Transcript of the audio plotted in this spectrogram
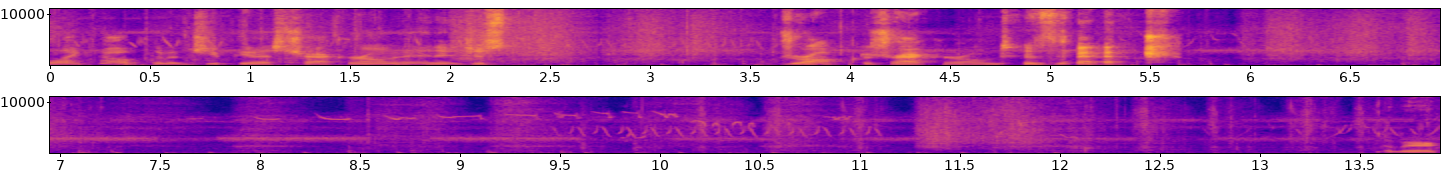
I like how I put a GPS tracker on it and it just dropped the tracker onto his back. Over here.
